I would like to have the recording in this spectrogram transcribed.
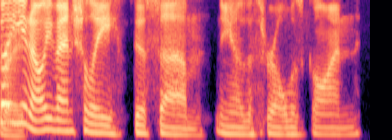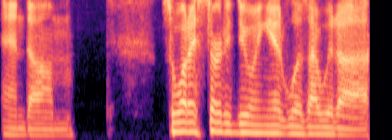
but Right. you know eventually this um you know the thrill was gone and um so what i started doing it was i would uh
